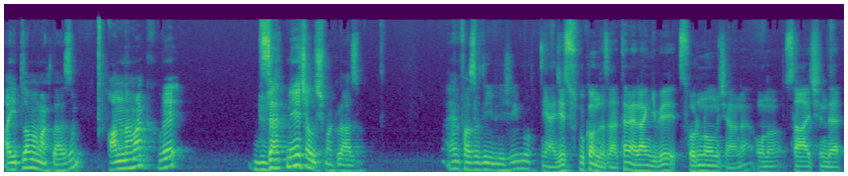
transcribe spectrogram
Ayıplamamak lazım. Anlamak ve düzeltmeye çalışmak lazım. En fazla diyebileceğim bu. Yani Jesus bu konuda zaten herhangi bir sorun olmayacağını, onu saha içinde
